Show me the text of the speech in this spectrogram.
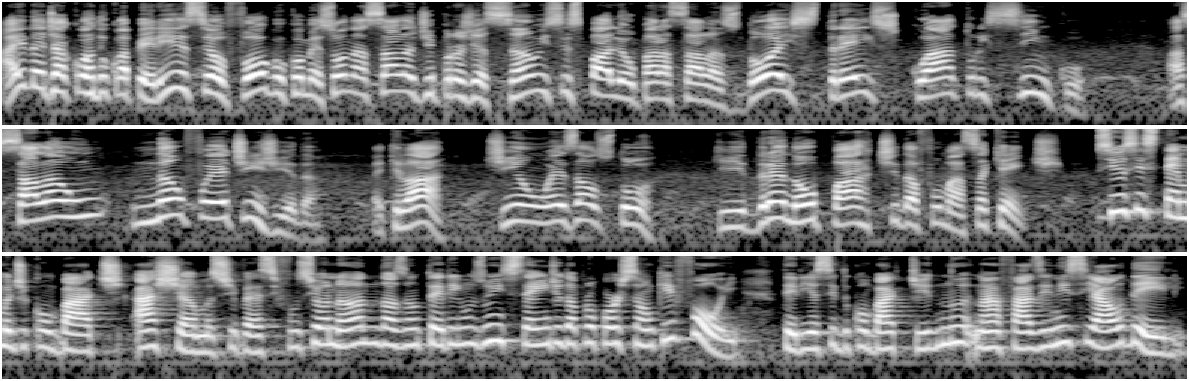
Ainda de acordo com a perícia, o fogo começou na sala de projeção e se espalhou para as salas 2, 3, 4 e 5. A sala 1 não foi atingida. É que lá tinha um exaustor que drenou parte da fumaça quente. Se o sistema de combate às chamas estivesse funcionando, nós não teríamos um incêndio da proporção que foi. Teria sido combatido na fase inicial dele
